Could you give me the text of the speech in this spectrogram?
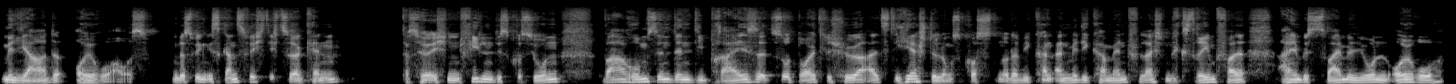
Milliarde Euro aus. Und deswegen ist ganz wichtig zu erkennen, das höre ich in vielen Diskussionen. Warum sind denn die Preise so deutlich höher als die Herstellungskosten? Oder wie kann ein Medikament vielleicht im Extremfall ein bis zwei Millionen Euro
